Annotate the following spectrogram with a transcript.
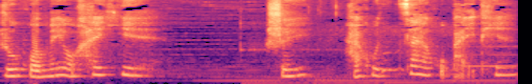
如果没有黑夜，谁还会在乎白天？”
